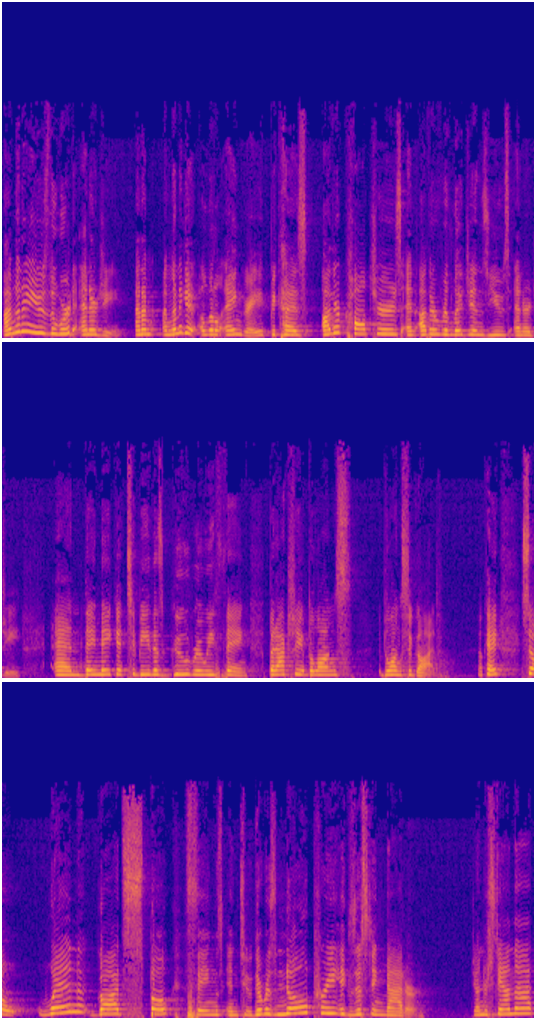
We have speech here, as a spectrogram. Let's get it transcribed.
I'm going to use the word energy, and I'm, I'm going to get a little angry because other cultures and other religions use energy, and they make it to be this guru thing, but actually it belongs, it belongs to God. Okay? So when God spoke things into, there was no pre existing matter. Do you understand that?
